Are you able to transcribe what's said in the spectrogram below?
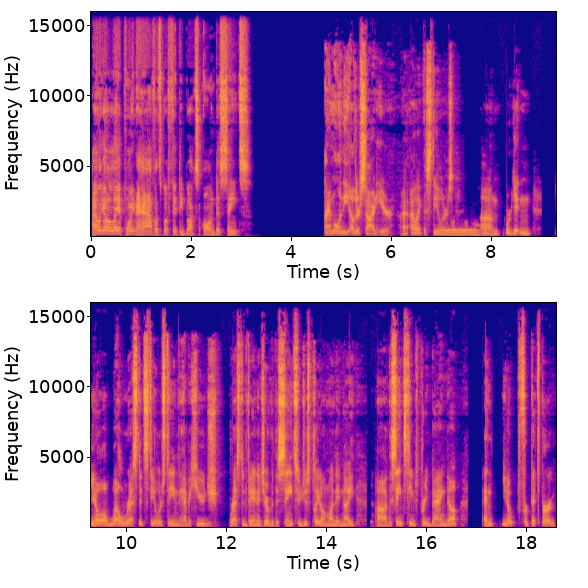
I only got to lay a point and a half. Let's put 50 bucks on the Saints. I am on the other side here. I, I like the Steelers. Um, we're getting you know, a well rested Steelers team. They have a huge rest advantage over the Saints, who just played on Monday night. Uh, the Saints team's pretty banged up. And, you know, for Pittsburgh,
